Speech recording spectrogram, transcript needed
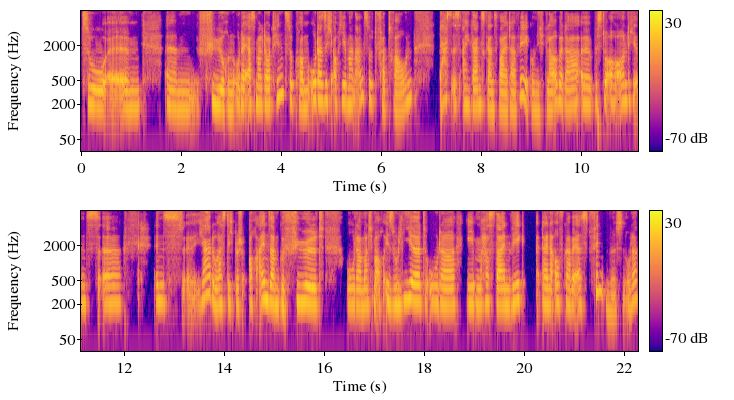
zu ähm, ähm, führen oder erstmal dorthin zu kommen oder sich auch jemand anzuvertrauen, das ist ein ganz, ganz weiter Weg. Und ich glaube, da äh, bist du auch ordentlich ins, äh, ins, äh, ja, du hast dich auch einsam gefühlt oder manchmal auch isoliert oder eben hast deinen Weg, deine Aufgabe erst finden müssen, oder?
